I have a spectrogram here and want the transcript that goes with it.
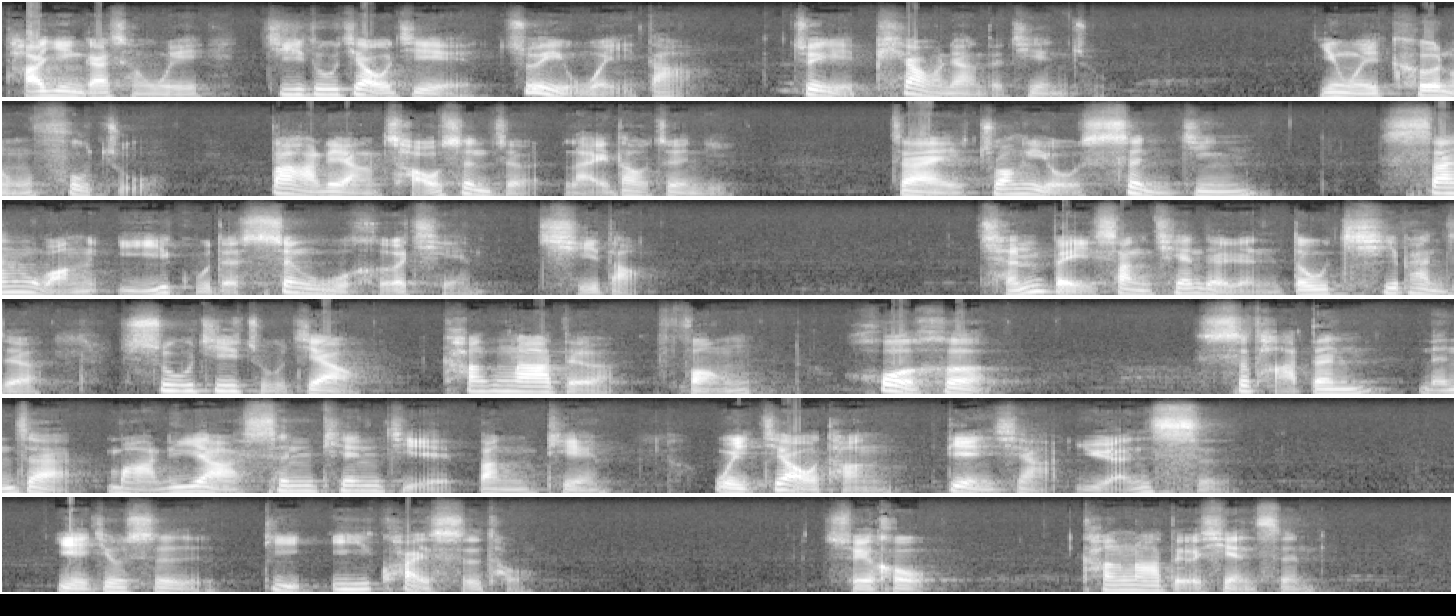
它应该成为基督教界最伟大、最漂亮的建筑，因为科隆富足。大量朝圣者来到这里，在装有圣经、三王遗骨的圣物盒前祈祷。城北上千的人都期盼着枢机主教康拉德·冯·霍赫斯塔登能在玛利亚升天节当天为教堂奠下原石，也就是。第一块石头。随后，康拉德现身，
